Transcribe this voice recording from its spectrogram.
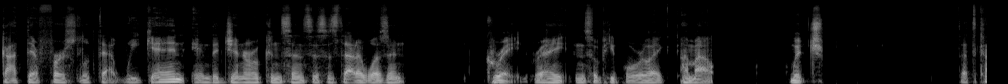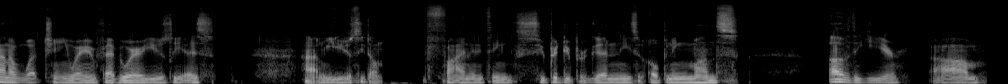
got their first look that weekend, and the general consensus is that it wasn't great, right? And so people were like, I'm out, which that's kind of what January and February usually is. Um, you usually don't find anything super duper good in these opening months of the year. Um,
